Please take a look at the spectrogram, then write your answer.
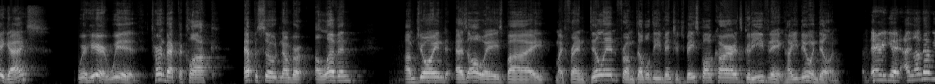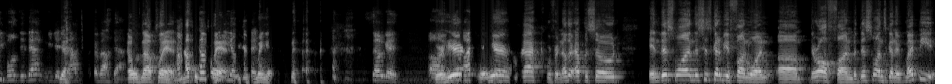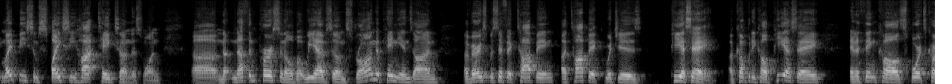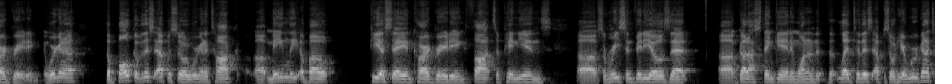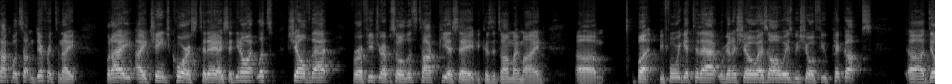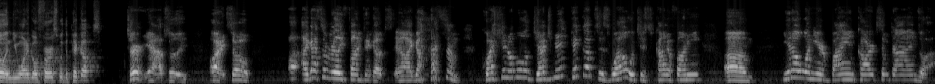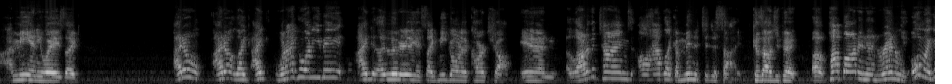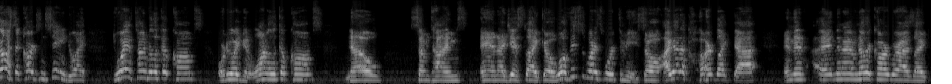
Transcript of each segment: Hey guys, we're here with Turn Back the Clock, episode number 11. I'm joined, as always, by my friend Dylan from Double D Vintage Baseball Cards. Good evening. How you doing, Dylan? Very good. I love that we both did that. We did Yeah. not talk about that. That was not planned. Nothing planned. We just wing it. So good. We're Um, here. We're here. We're back. We're for another episode. In this one, this is going to be a fun one. Um, they're all fun, but this one's going to might be might be some spicy hot takes on this one. Uh, no- nothing personal, but we have some strong opinions on a very specific topping, A topic which is PSA, a company called PSA, and a thing called sports card grading. And we're gonna the bulk of this episode, we're gonna talk uh, mainly about PSA and card grading, thoughts, opinions, uh, some recent videos that uh, got us thinking and wanted to, that led to this episode here. We were going to talk about something different tonight, but I I changed course today. I said, you know what? Let's shelve that for a future episode. Let's talk PSA because it's on my mind. Um, but before we get to that, we're going to show, as always, we show a few pickups. Uh, Dylan, you want to go first with the pickups? Sure. Yeah, absolutely. All right. So uh, I got some really fun pickups, and I got some questionable judgment pickups as well, which is kind of funny. Um, you know, when you're buying cards sometimes, or me, anyways, like I don't, I don't like I when I go on eBay, I, I literally it's like me going to the card shop, and a lot of the times I'll have like a minute to decide because I'll just be like, uh, pop on and then randomly, oh my gosh, that card's insane. Do I do I have time to look up comps or do I even want to look up comps? No, sometimes. And I just like go, well, this is what it's worth to me. So I got a card like that. And then and then I have another card where I was like,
